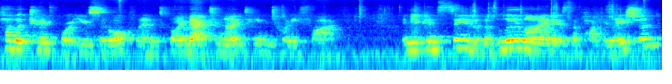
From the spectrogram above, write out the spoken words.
public transport use in Auckland going back to 1925. And you can see that the blue line is the population,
